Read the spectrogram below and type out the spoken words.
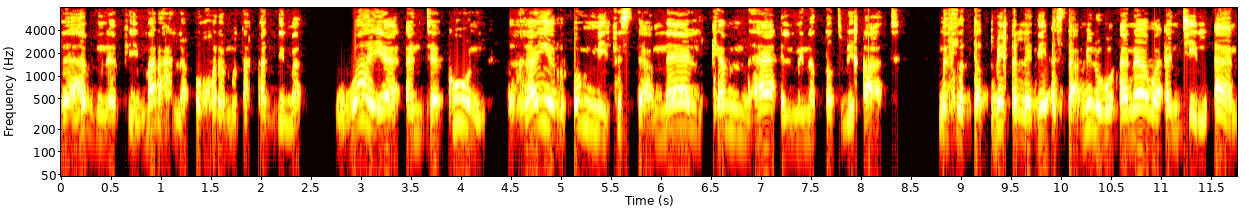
ذهبنا في مرحلة أخرى متقدمة وهي أن تكون غير أمي في استعمال كم هائل من التطبيقات مثل التطبيق الذي أستعمله أنا وانت الآن.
